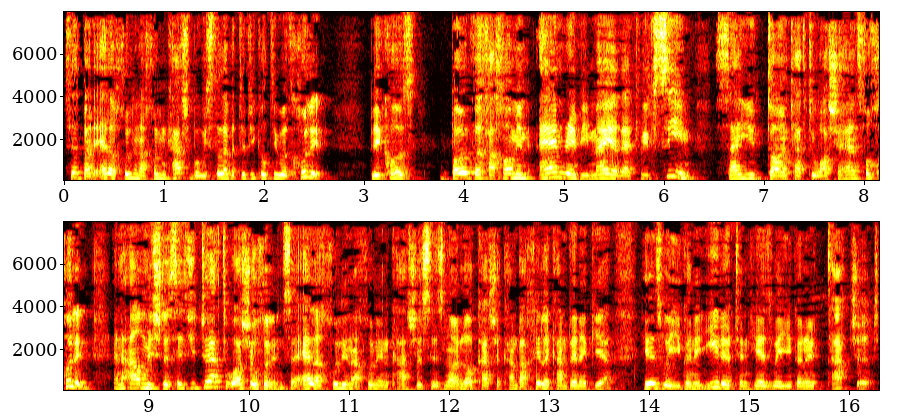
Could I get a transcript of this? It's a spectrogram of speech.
says, but Ela Chulin Achulin Kasha, but we still have a difficulty with Chulin, because both the Chachamim and Rebbe Meir that we've seen say you don't have to wash your hands for chulin. And our Mishnah says you do have to wash your chulin. So ela chulin achulin kasha says no, lo kasha kan bachila kan benagia. Here's where you're going to eat it and here's where you're going to touch it.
